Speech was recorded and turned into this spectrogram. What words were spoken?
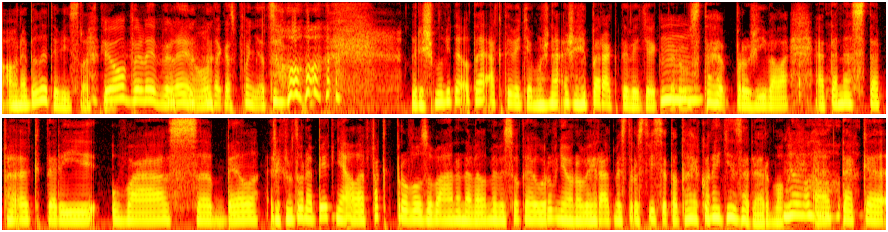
a nebyly ty výsledky? Jo, byly, byly, no, tak aspoň něco. Když mluvíte o té aktivitě, možná až hyperaktivitě, kterou mm. jste prožívala, ten step, který u vás byl, řeknu to nepěkně, ale fakt provozován na velmi vysoké úrovni, ono vyhrát mistrovství světa, to jako není zadarmo, no. Eh, tak eh,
